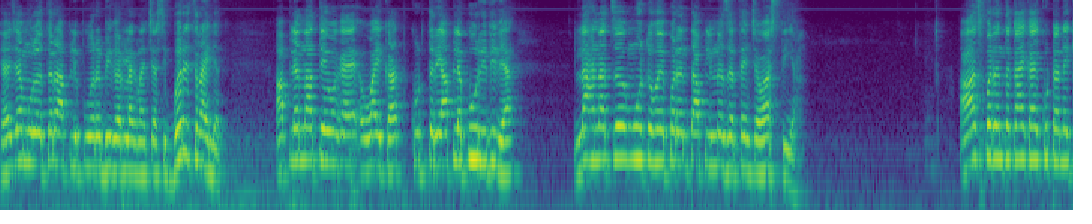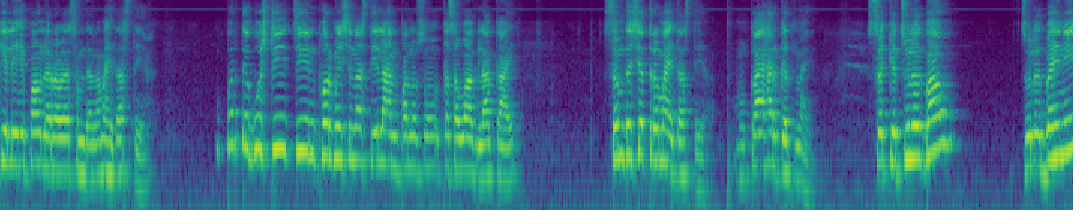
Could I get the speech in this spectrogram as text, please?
ह्याच्यामुळं तर आपली पोरं बिगर लागण्याची अशी बरेच राहिल्यात. आपल्या नातेवाईक वाईकात कुठतरी आपल्या पोरी दिल्या लहानाचं मोठं होईपर्यंत आपली नजर त्यांच्यावर असते या. आजपर्यंत काय काय कुठाने केले हे पाहुण्यारावळ्या समजायला माहीत असते. या प्रत्येक गोष्टीची इन्फॉर्मेशन असते लहानपणापासून कसा वागला काय? समद क्षेत्र माहीत असते. या मग काय हरकत नाही. सख्य चुलत भाऊ चुलत बहिणी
